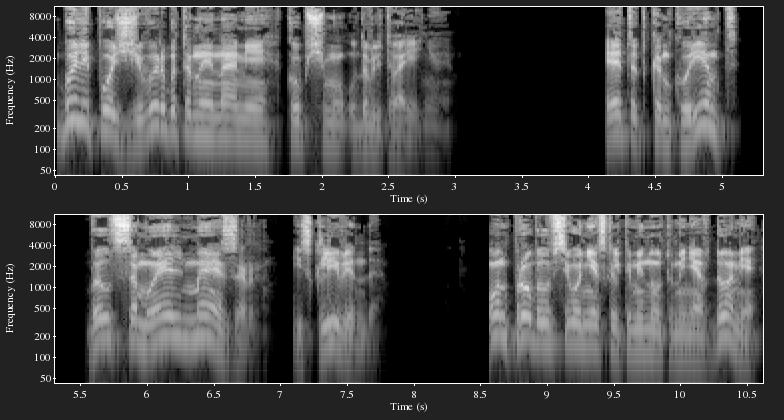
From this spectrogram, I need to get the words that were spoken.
были позже выработаны нами к общему удовлетворению. Этот конкурент был Самуэль Мезер из Кливленда. Он пробыл всего несколько минут у меня в доме,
